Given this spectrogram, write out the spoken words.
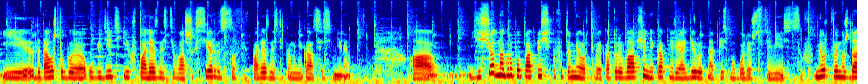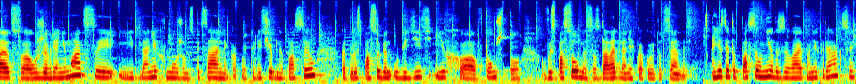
и для того, чтобы убедить их в полезности ваших сервисов и в полезности коммуникации с ними. А еще одна группа подписчиков – это мертвые, которые вообще никак не реагируют на письма более 6 месяцев. Мертвые нуждаются уже в реанимации, и для них нужен специальный какой-то лечебный посыл, который способен убедить их а, в том, что вы способны создавать для них какую-то ценность. Если этот посыл не вызывает у них реакции,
